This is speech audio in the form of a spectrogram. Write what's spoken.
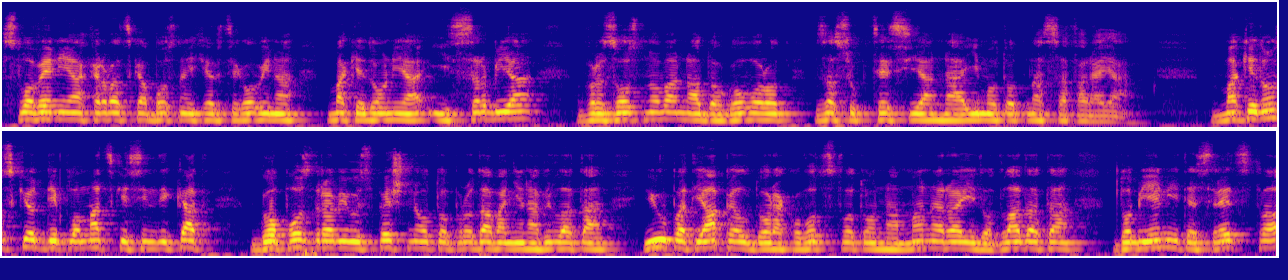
Словенија, Хрватска, Босна и Херцеговина, Македонија и Србија врз основа на договорот за сукцесија на имотот на Сафараја. Македонскиот дипломатски синдикат го поздрави успешното продавање на вилата и упати апел до раководството на МНР и до владата добиените средства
